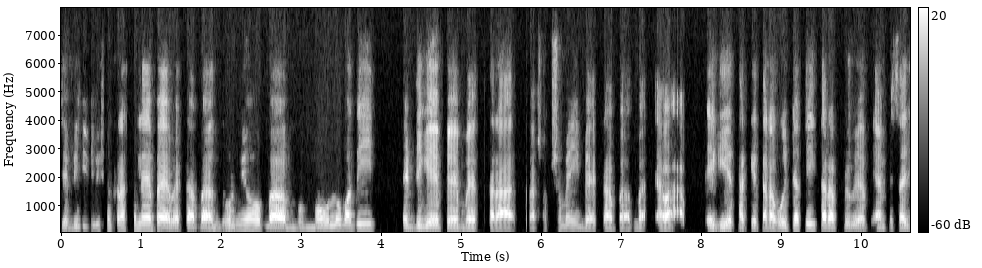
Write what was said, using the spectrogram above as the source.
যে বিজেপি সরকার আসলে একটা ধর্মীয় মৌলবাদী এর দিকে তারা সবসময় একটা এগিয়ে থাকে, তারা ওইটাকেই তারা এমফেসাইজ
